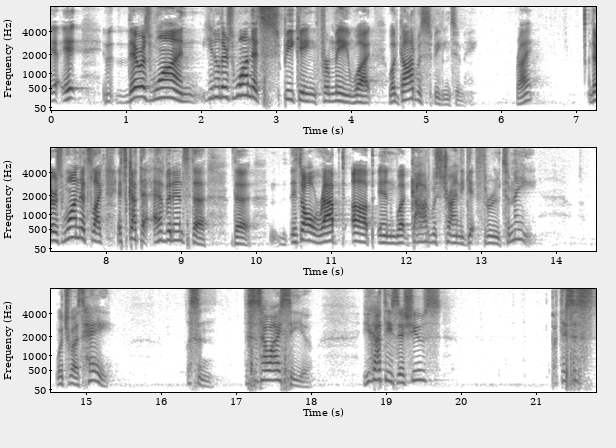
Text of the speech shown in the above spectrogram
it, there was one, you know, there's one that's speaking for me what, what God was speaking to me, right? There's one that's like, it's got the evidence, the, the, it's all wrapped up in what God was trying to get through to me, which was, hey, listen, this is how I see you. You got these issues, but this is,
